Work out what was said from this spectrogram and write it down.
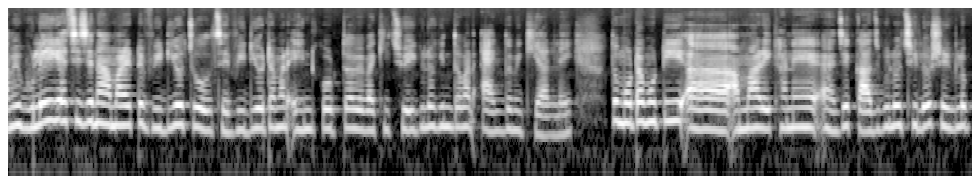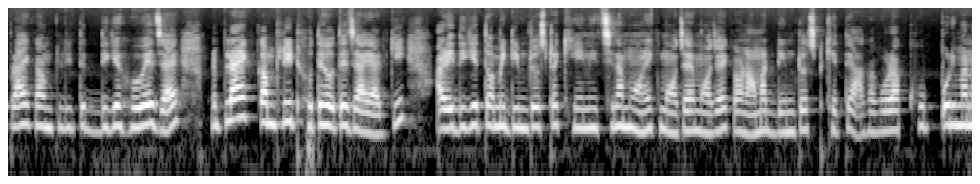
আমি ভুলেই গেছি যে না, আমার একটা ভিডিও চলছে। ভিডিওটা আমার এন্ড করতে হবে বা কিছু এইগুলো কিন্তু আমার একদমই খেয়াল নেই। তো মোটামুটি আমার এখানে যে কাজগুলো ছিল সেগুলো প্রায় কমপ্লিটের দিকে হয়ে যায় মানে প্রায় কমপ্লিট হতে হতে যায় আর কি। আর এদিকে তো আমি ডিম টোস্টটা খেয়ে নিচ্ছিলাম অনেক মজায় মজায়, কারণ আমার ডিম টোস্ট খেতে আগাগোড়া খুব পরিমাণ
